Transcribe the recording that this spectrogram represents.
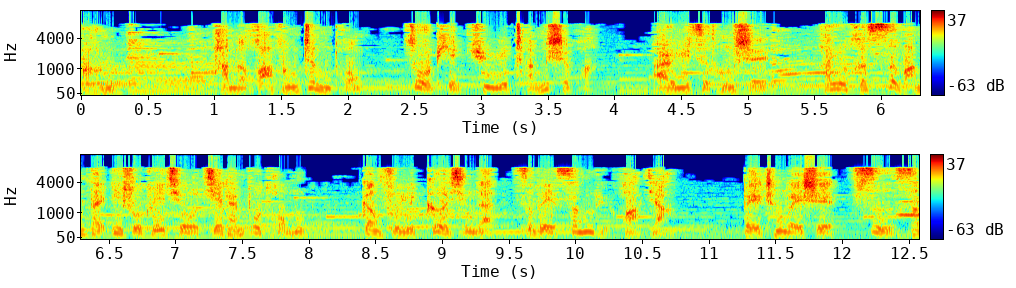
王。他们画风正统，作品趋于程式化，而与此同时，还有和四王的艺术追求截然不同、更富于个性的四位僧侣画家，被称为是四僧。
